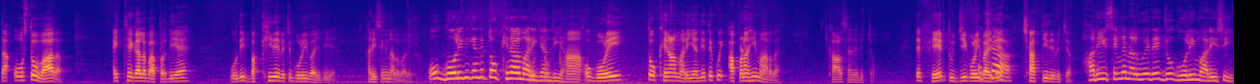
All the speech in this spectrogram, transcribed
ਤਾਂ ਉਸ ਤੋਂ ਬਾਅਦ ਇੱਥੇ ਗੱਲ ਵਾਪਰਦੀ ਹੈ ਉਹਦੀ ਬੱਖੀ ਦੇ ਵਿੱਚ ਗੋਲੀ ਵੱਜਦੀ ਹੈ ਹਰੀ ਸਿੰਘ ਨਲਵਾ ਦੇ। ਉਹ ਗੋਲੀ ਵੀ ਕਹਿੰਦੇ ਧੋਖੇ ਨਾਲ ਮਾਰੀ ਜਾਂਦੀ ਆ। ਹਾਂ ਉਹ ਗੋਲੀ ਧੋਖੇ ਨਾਲ ਮਾਰੀ ਜਾਂਦੀ ਤੇ ਕੋਈ ਆਪਣਾ ਹੀ ਮਾਰਦਾ ਖਾਲਸਿਆਂ ਦੇ ਵਿੱਚੋਂ। ਤੇ ਫਿਰ ਦੂਜੀ ਗੋਲੀ ਵੱਜਦੀ ਹੈ। ਛਾਤੀ ਦੇ ਵਿੱਚ। ਹਰੀ ਸਿੰਘ ਨਲੂਏ ਦੇ ਜੋ ਗੋਲੀ ਮਾਰੀ ਸੀ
